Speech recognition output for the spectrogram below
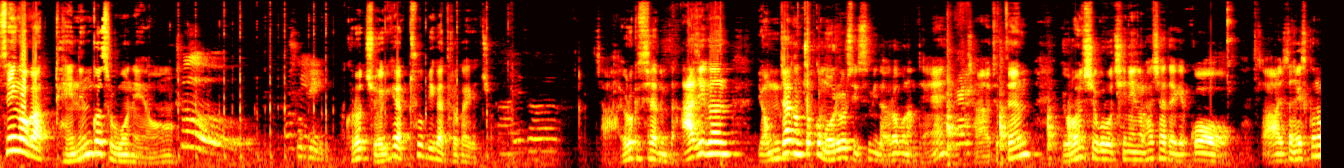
싱어가 되는 것을 원해요. 투. 투비 그렇죠. 여기가 to be가 들어가야겠죠. 나이스. 자, 이렇게 쓰셔야 됩니다. 아직은 영작은 조금 어려울 수 있습니다, 여러분한테. 네. 자, 어쨌든 이런 식으로 진행을 하셔야 되겠고, 자, 일단 여기서 끊을게요.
